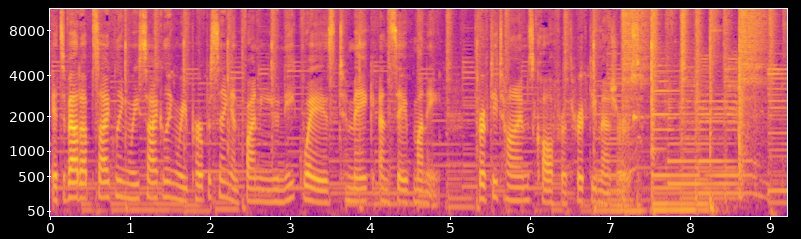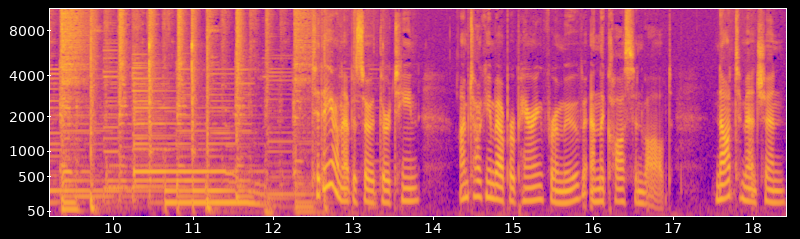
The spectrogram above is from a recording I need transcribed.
It's about upcycling, recycling, repurposing, and finding unique ways to make and save money. Thrifty Times call for thrifty measures. Today on episode 13, I'm talking about preparing for a move and the costs involved, not to mention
